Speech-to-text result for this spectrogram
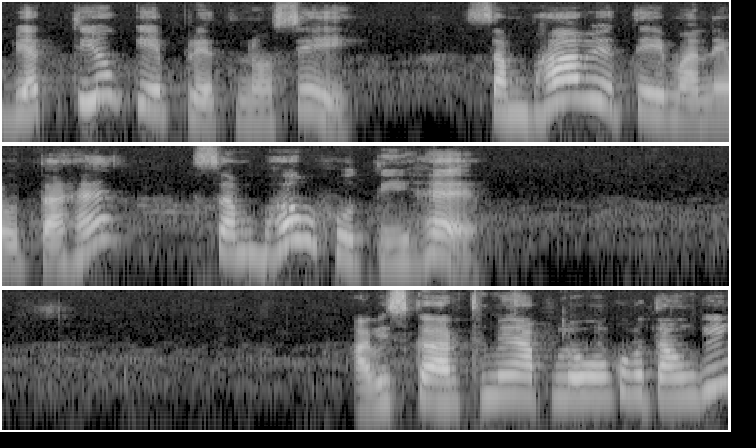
व्यक्तियों के प्रयत्नों से संभाव्यते माने होता है, संभव होती है। अब इसका अर्थ मैं आप लोगों को बताऊँगी।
